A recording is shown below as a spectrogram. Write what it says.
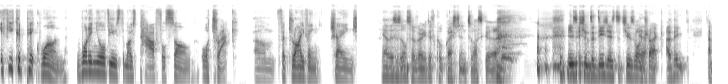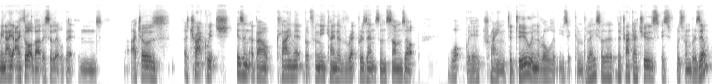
if you could pick one, what in your view is the most powerful song or track um, for driving change? Yeah, this is also a very difficult question to ask uh, musicians and DJs to choose one yeah. track. I think, I mean, I, I thought about this a little bit and I chose a track which isn't about climate, but for me kind of represents and sums up what we're trying to do and the role that music can play. So the, the track I choose is was from Brazil.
